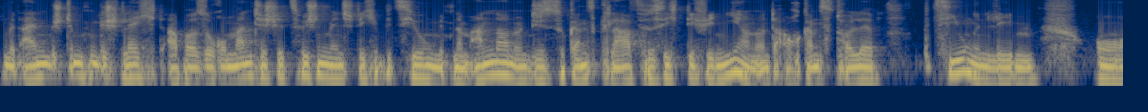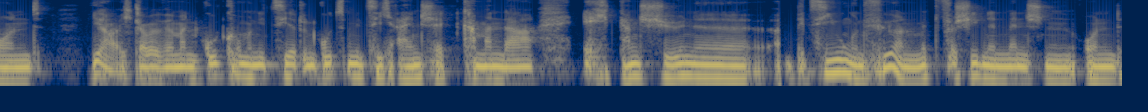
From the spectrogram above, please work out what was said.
mit einem bestimmten Geschlecht, aber so romantische zwischenmenschliche Beziehungen mit einem anderen und die so ganz klar für sich definieren und auch ganz tolle Beziehungen leben. Und ja, ich glaube, wenn man gut kommuniziert und gut mit sich eincheckt, kann man da echt ganz schöne Beziehungen führen mit verschiedenen Menschen. Und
